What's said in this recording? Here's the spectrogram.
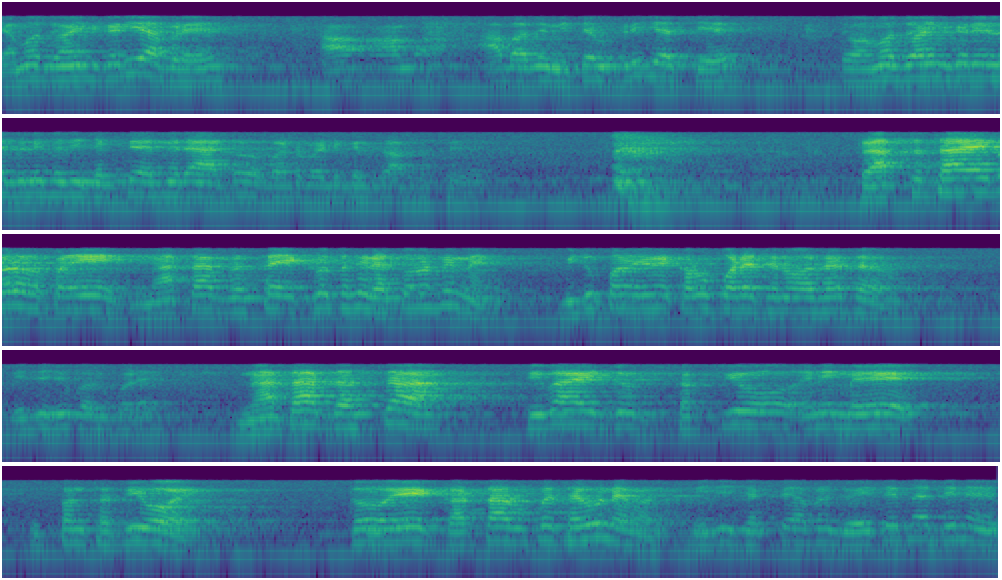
એમાં જોઈન કરીએ આપણે. આમ- આ બાજુ નીચે ઉતરી જાય છીએ. તો આમાં જોઈન કરીએ એટલે પેલી બધી શક્તિઓ અમે આટો ઓટોમેટિકલી પ્રાપ્ત થઈ જાય. પ્રાપ્ત થાય બરાબર, પણ એ જ્ઞાતા દ્રષ્ટા એકલો પછી રહેતો નથી ને. બીજું પણ એને કરવું પડે છે, એનો અર્થ થયો. બીજું શું કરવું પડે? જ્ઞાતા દસતા સિવાય જો શક્તિઓ એની મેળે ઉત્પન્ન થતી હોય તો એ કર્તા રૂપે થયું ને એમાં? બીજી શક્તિ આપણે જોઈતી જ નથી ને.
